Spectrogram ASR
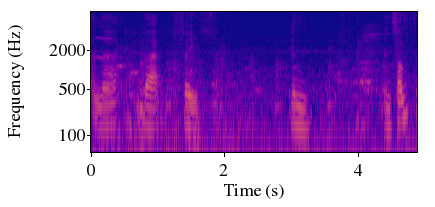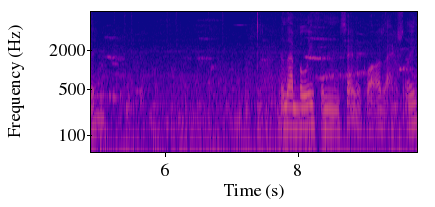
And that that faith in in something and that belief in Santa Claus actually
